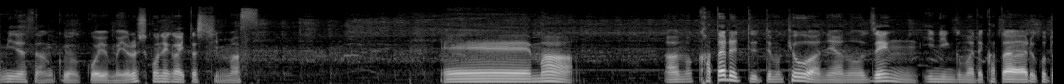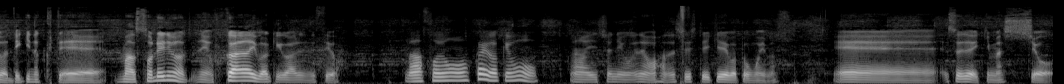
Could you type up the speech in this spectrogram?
ー、皆さん今夜もよろしくお願いいたします。えー、まああの、語るって言っても今日はね、あの、全イニングまで語ることはできなくて、まあ、それにはね、深いわけがあるんですよ。まあ、その深いわけも、まあ、一緒にね、お話ししていければと思います。えー、それでは行きましょう。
